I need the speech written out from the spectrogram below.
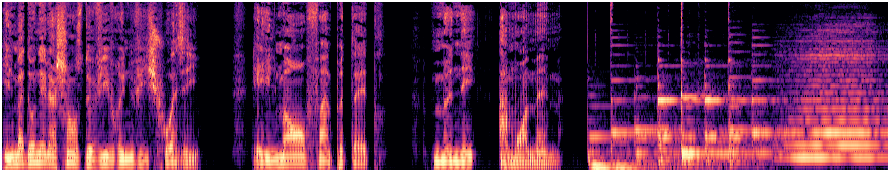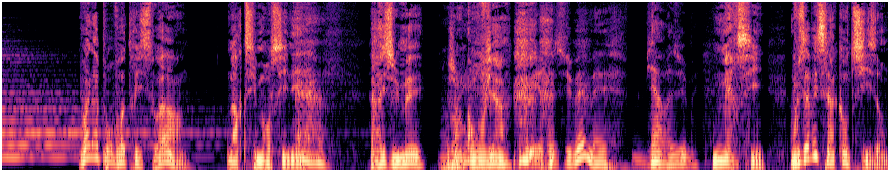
Il m'a donné la chance de vivre une vie choisie. Et il m'a enfin peut-être mené à moi-même. Voilà pour votre histoire, Marc Simoncini. Résumé, j'en conviens. Oui, résumé, mais bien résumé. Merci. Vous avez 56 ans.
